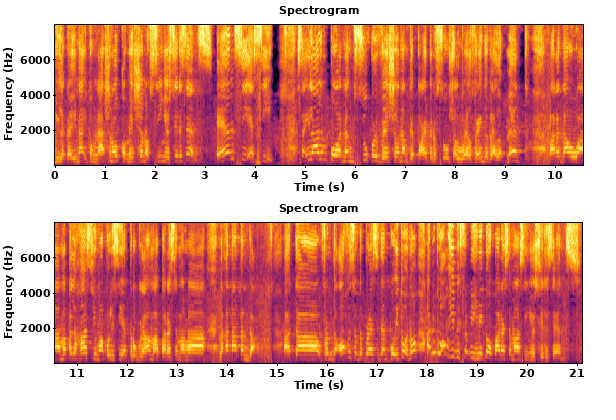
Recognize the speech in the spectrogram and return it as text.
inilagay na itong National Commission of Senior Citizens, NCSC, sa ilalim po ng supervision ng Department of Social Welfare and Development para daw ah, mapalakas yung mga polisiya at programa para sa mga nakatatanda. At ah, from the Office of the President po ito, no? Ano po ang ibig sabihin nito para sa mga senior citizens?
